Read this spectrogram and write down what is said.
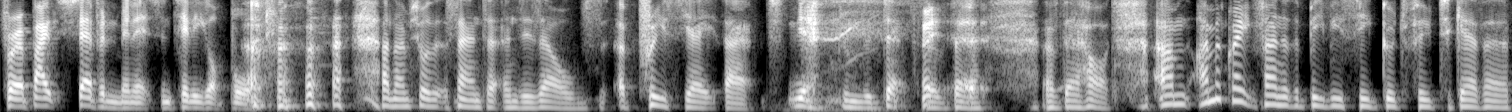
for about seven minutes until he got bored. and I'm sure that Santa and his elves appreciate that Yeah. from the depths of their of their heart. Um, I'm a great fan of the BBC Good Food Together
